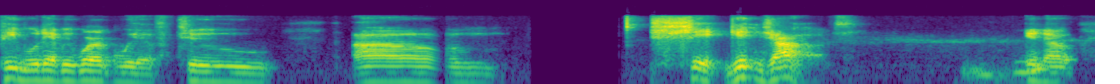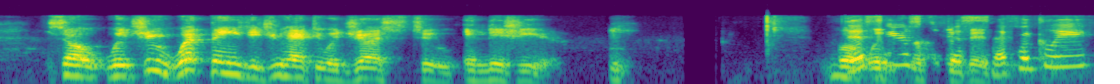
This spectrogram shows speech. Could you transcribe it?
people that we work with to um shit getting jobs you Mhm. know so with you what things did you have to adjust to in this year Well, this year with the business. specifically,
